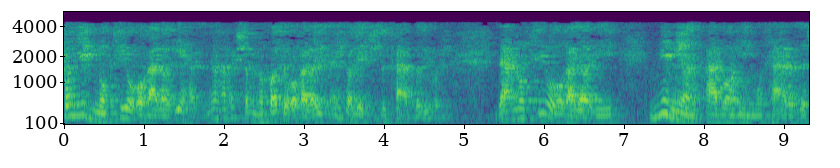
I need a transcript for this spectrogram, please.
چون یک نکته اقلایی هست. اینا همه نکات اقلایی است این یک چیز تعبدی باشه. در نکته اقلایی نمیان قوانین متعرض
